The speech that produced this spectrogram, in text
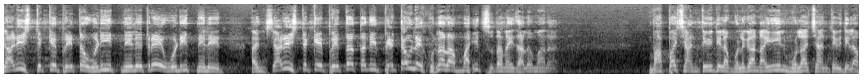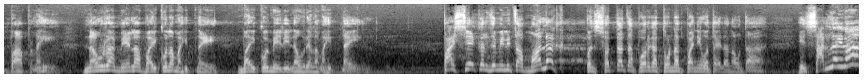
चाळीस टक्के प्रेत वडीत नेलेत रे वडीत नेलेत. आणि चाळीस टक्के प्रेत कधी पेटवले कुणाला माहीत सुद्धा नाही झालं मला. बापाच्या अंत्यविधीला मुलगा नाही मुलाच्या अंत्यविधीला बाप नाही. नवरा मेला बायकोला माहीत नाही. बायको मेली नवऱ्याला माहीत नाही. पाचशे एकर जमिनीचा मालक पण स्वतःचा पोरगा तोंडात पाणी ओतायला नव्हता. हे चाललंय ना?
